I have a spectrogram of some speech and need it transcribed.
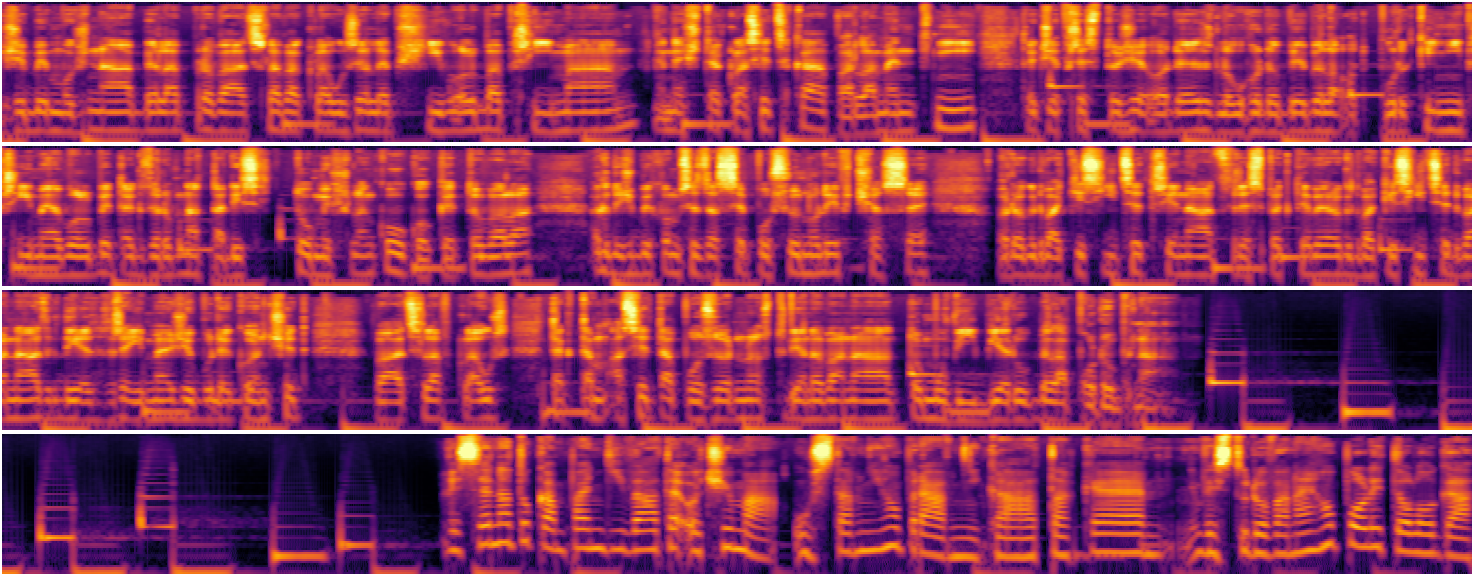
že by možná byla pro Václava Klauze lepší volba přímá než ta klasická parlamentní, takže přestože ODS dlouhodobě byla odpůrkyní přímé volby, tak zrovna tady s tou myšlenkou koketovala. A když bychom se zase posunuli v čase rok 2013, respektive rok 2012, kdy je zřejmé, že bude končit Václav Klaus, tak tam asi ta pozornost věnovaná tomu výběru byla podobná. Vy se na tu kampaň díváte očima ústavního právníka, také vystudovaného politologa.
